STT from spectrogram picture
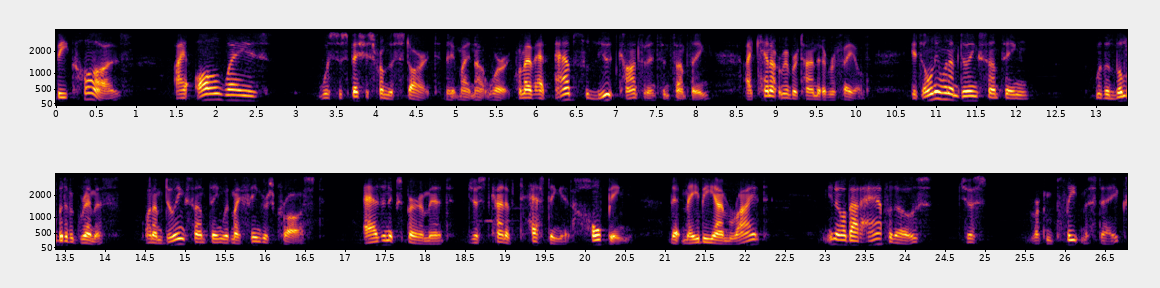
because I always was suspicious from the start that it might not work. When I've had absolute confidence in something, I cannot remember a time that ever failed. It's only when I'm doing something with a little bit of a grimace when I'm doing something with my fingers crossed as an experiment, just kind of testing it, hoping that maybe I'm right, you know, about half of those just were complete mistakes,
